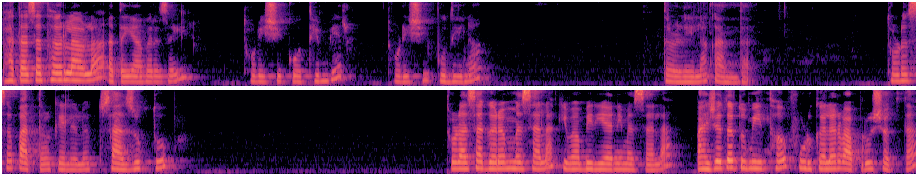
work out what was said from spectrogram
भाताचा थर लावला आता यावर जाईल. थोडीशी कोथिंबीर थोडीशी पुदिना तळलेला कांदा. थोडंसं पातळ केलेलं साजूक तूप. थोडासा गरम मसाला किंवा बिर्याणी मसाला. पाहिजे तर तुम्ही इथं फूड कलर वापरू शकता.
